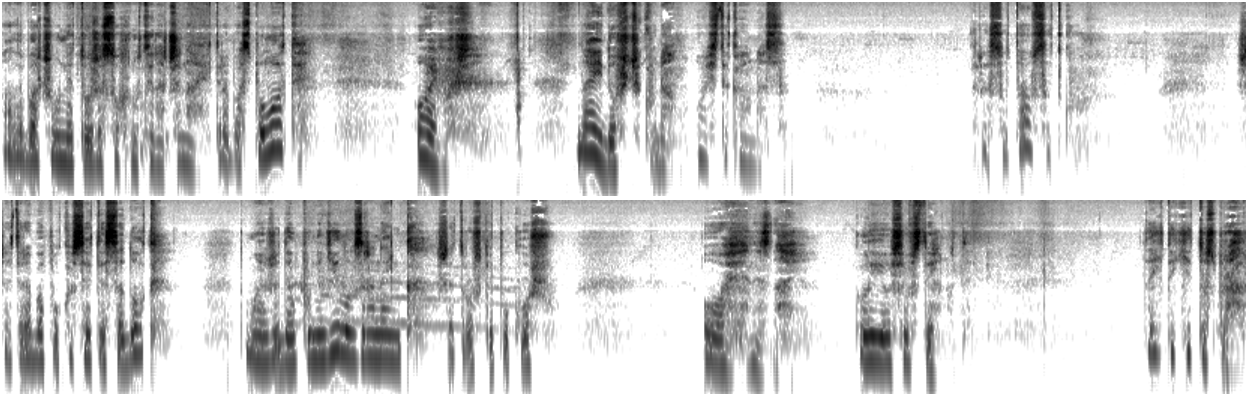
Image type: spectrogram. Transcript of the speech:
Але бачу, вони теж сохнути починають. Треба сполоти. Ой боже. Дай дощику нам. Ось така у нас красота в садку. Ще треба покосити садок. Тому я вже де в понеділок зраненька, ще трошки покошу. Ой, не знаю, коли його ще встигнути. Та й такі то справи.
